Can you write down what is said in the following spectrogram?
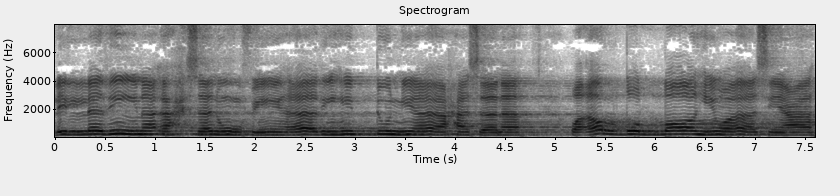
للذين احسنوا في هذه الدنيا حسنه وارض الله واسعه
